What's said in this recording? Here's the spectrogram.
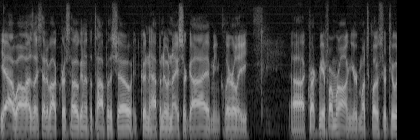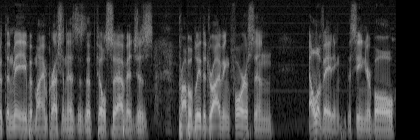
yeah, well, as I said about Chris Hogan at the top of the show, it couldn't happen to a nicer guy. I mean, clearly, uh, correct me if I'm wrong. You're much closer to it than me, but my impression is is that Phil Savage is probably the driving force in elevating the Senior Bowl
